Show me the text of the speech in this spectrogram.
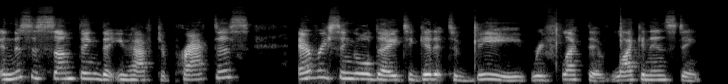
And this is something that you have to practice every single day to get it to be reflective, like an instinct,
